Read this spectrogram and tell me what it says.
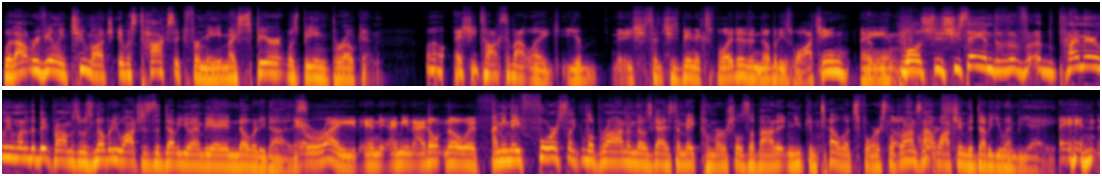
Without revealing too much, it was toxic for me. My spirit was being broken. Well, as she talks about like you're, she said she's being exploited and nobody's watching. I mean, Well, she, she's saying primarily one of the big problems was nobody watches the WNBA and nobody does. right. And I mean, I don't know if I mean, they force like LeBron and those guys to make commercials about it, and you can tell it's forced. LeBron's not watching the WNBA. and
